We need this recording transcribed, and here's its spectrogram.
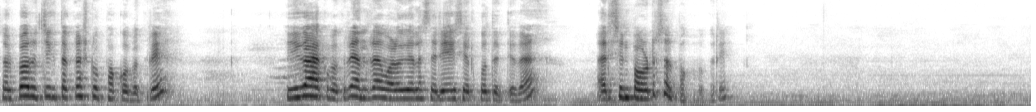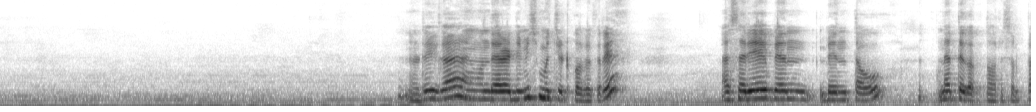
ಸ್ವಲ್ಪ ರುಚಿಗೆ ತಕ್ಕಷ್ಟು ಉಪ್ಪು ಹಾಕೋಬೇಕ್ರಿ ಈಗ ಹಾಕ್ಬೇಕ್ರಿ, ಅಂದ್ರೆ ಒಳಗೆಲ್ಲ ಸರಿಯಾಗಿ ಸೇರ್ಕೋತೈತಿದೆ. ಅರಿಶಿನ ಪೌಡ್ರ್ ಸ್ವಲ್ಪ ಹಾಕ್ಬೇಕ್ರಿ. ನೋಡ್ರಿ, ಈಗ ಒಂದೆರಡು ನಿಮಿಷ ಮುಚ್ಚಿಟ್ಕೋಬೇಕ್ರಿ. ಸರಿಯಾಗಿ ಬೆಂದ್, ಬೆಂತಾವು, ಮೆತ್ತಗಾಗ್ತಾವ್ರಿ ಸ್ವಲ್ಪ.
